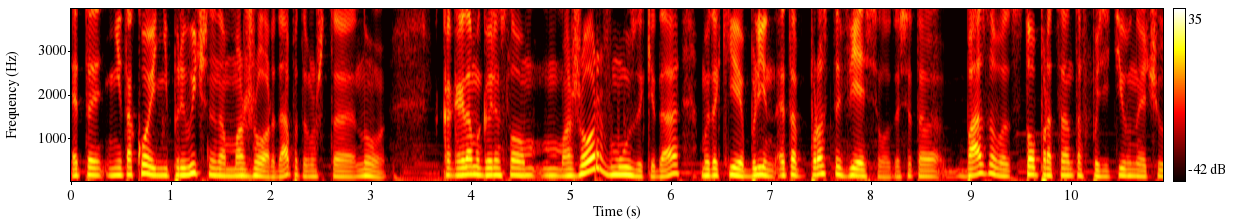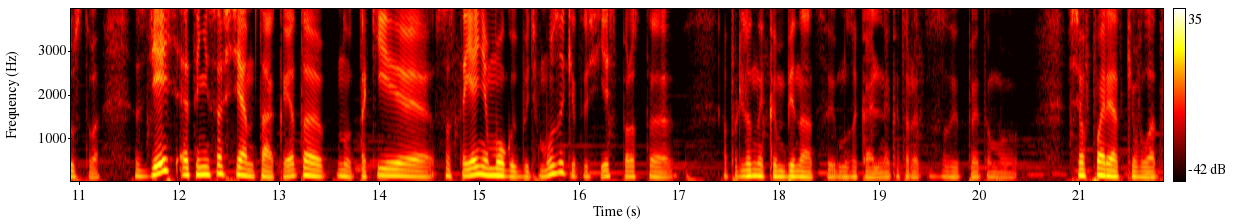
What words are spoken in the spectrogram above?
это не такой непривычный нам мажор, да, потому что, ну, как когда мы говорим слово мажор в музыке, да, мы такие, блин, это просто весело, то есть это базово 100% позитивное чувство. Здесь это не совсем так, это, ну, такие состояния могут быть в музыке, то есть есть просто определенные комбинации музыкальные, которые это создают, поэтому все в порядке, Влад.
